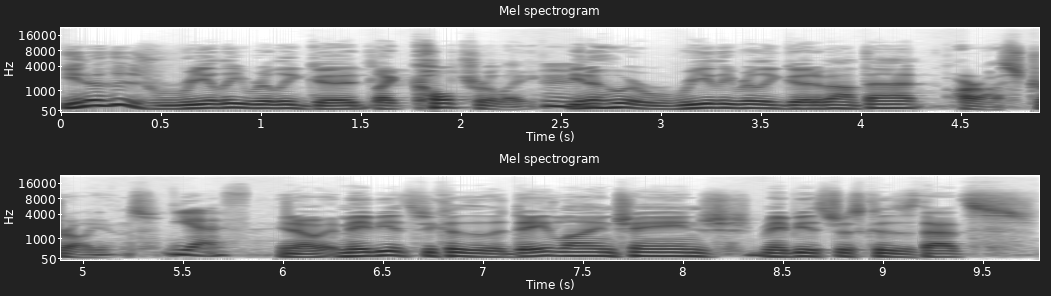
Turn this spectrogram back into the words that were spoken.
You know who's really, really good, like culturally? You know who are really, really good about that? Are Australians. Yes. You know, maybe it's because of the dateline change. Maybe it's just because that's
